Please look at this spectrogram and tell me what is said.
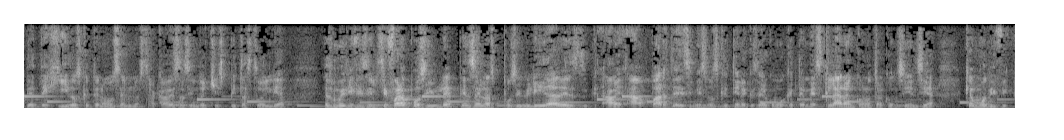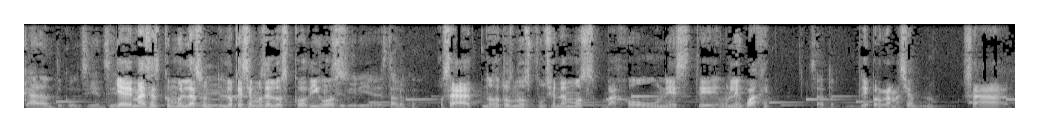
de tejidos que tenemos en nuestra cabeza haciendo chispitas todo el día. Es muy difícil. Si fuera posible, piensa en las posibilidades, aparte de sí mismos, que tiene que ser como que te mezclaran con otra conciencia, que modificaran tu conciencia. y además es como el asunto, Sí. lo que hacemos de los códigos. Está loco. O sea, nosotros nos funcionamos bajo un este un lenguaje Exacto. de programación, ¿no? O sea,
